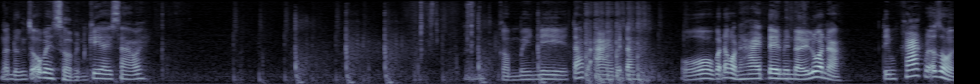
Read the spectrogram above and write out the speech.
Nó đứng chỗ bên sở bên kia hay sao ấy? Cầm mini táp ai vậy ta? Ồ vẫn còn hai tên bên đấy luôn à? Team khác nữa rồi.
